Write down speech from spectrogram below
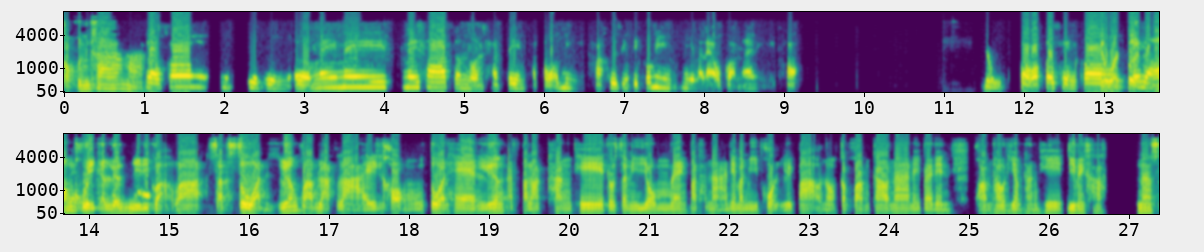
ขอบคุณค่ะแล้วก็อื่นๆเออไม่ไม่ไม่ทราบจำนวนชัดเจนค่ะแต่ว่ามีค่ะ คือจริงๆก็มีมีมาแล้วก่อนหน้านี้ค่ะ เดี๋ยวแต่ว่าเปอร์เซ็นต์ก็เดี๋ยวไว้เปิดก็ยังห้องเป็นคุยกันเรื่องนี้ดีกว่าว่า สัดส่วนเรื่องความหลากหลายของตัวแทนเรื่องอัตลักษณ์ทางเพศรสนิยมแรงปรารถนาเนี่ยมันมีผลหรือเปล่าเนาะกับความก้าวหน้าในประเด็นความเท่าเทียมทางเพศดีไหมคะ น่าส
